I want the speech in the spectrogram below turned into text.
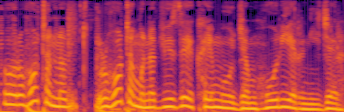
To rahotonmu na biyu zai kai mu jamhuriyar Nijar.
